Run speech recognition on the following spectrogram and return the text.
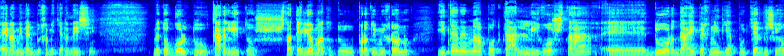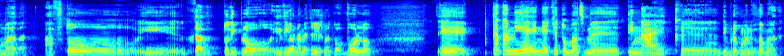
1-0 που είχαμε κερδίσει με τον γκολ του Καρλίτος στα τελειώματα του πρώτου ημιχρόνου ήταν ένα από τα λιγοστά ε, do or die παιχνίδια που κέρδισε η ομάδα. Αυτό, η, τα, το διπλό, οι δύο αναμετρήσεις με τον Βόλο, ε, κατά μία έννοια και το μάτς με την ΑΕΚ ε, την προηγούμενη εβδομάδα.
